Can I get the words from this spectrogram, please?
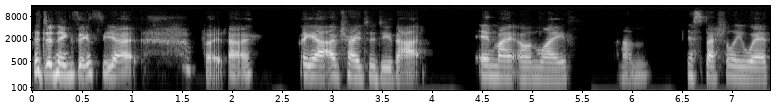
That didn't exist yet. But uh, but yeah i've tried to do that in my own life um, especially with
